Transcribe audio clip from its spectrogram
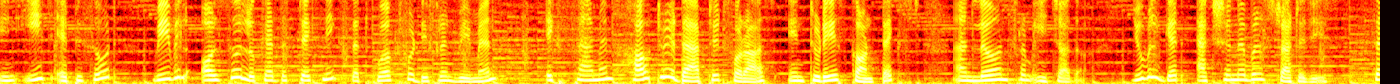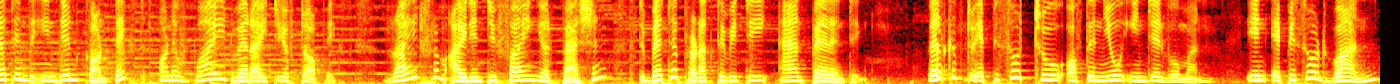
In each episode, we will also look at the techniques that worked for different women, examine how to adapt it for us in today's context, and learn from each other. You will get actionable strategies set in the Indian context on a wide variety of topics, right from identifying your passion to better productivity and parenting. Welcome to episode 2 of The New Indian Woman. In episode 1,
